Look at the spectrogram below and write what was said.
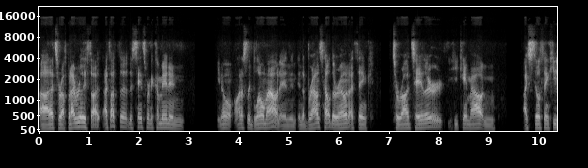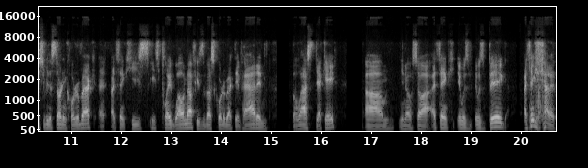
uh, that's rough. But I really thought I thought the the Saints were going to come in and, you know, honestly blow them out, and and the Browns held their own. I think Tyrod Taylor, he came out and I still think he should be the starting quarterback. I, I think he's he's played well enough. He's the best quarterback they've had in the last decade. Um, you know, so I, I think it was it was big. I think it kind of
